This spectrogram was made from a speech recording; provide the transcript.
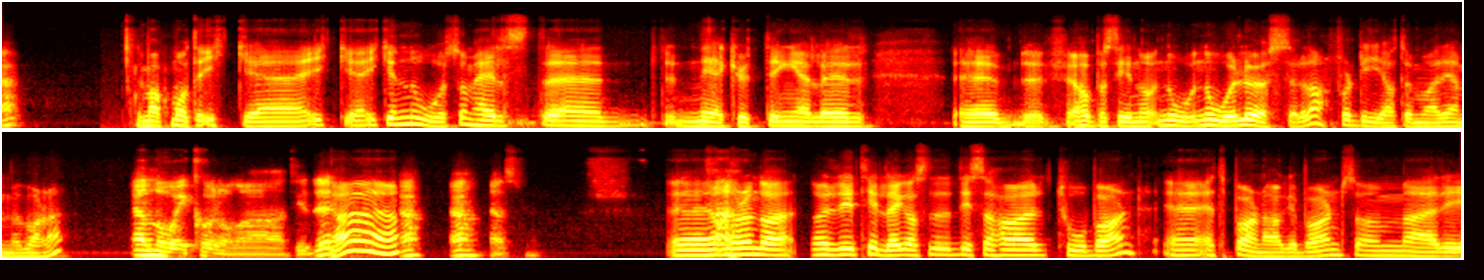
Ja. De har på en måte ikke, ikke, ikke noe som helst nedkutting eller eh, jeg håper å si no, no, noe løsere, da, fordi at de må være hjemme med barna. Ja, nå i koronatider? Ja, ja, ja. ja, ja. Eh, når, de da, når de i tillegg, altså Disse har to barn. eh, Et barnehagebarn som er i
